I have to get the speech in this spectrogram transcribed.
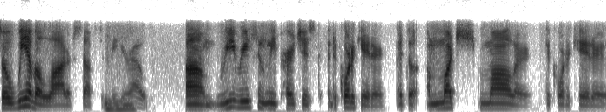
So we have a lot of stuff to mm-hmm. figure out. Um, we recently purchased a decorticator. It's a, a much smaller decorticator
